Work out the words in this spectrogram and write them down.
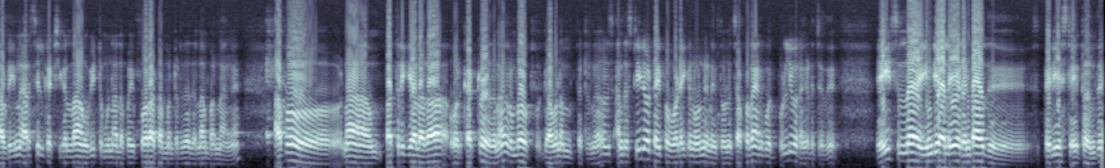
அப்படின்னு அரசியல் கட்சிகள்லாம் அவங்க வீட்டு முன்னால போய் போராட்டம் பண்ணுறது அதெல்லாம் பண்ணாங்க. அப்போது நான் பத்திரிகையாளராக ஒரு கட்டுரை எழுதுனா ரொம்ப கவனம் பெற்றிருந்தேன். அந்த ஸ்டீரியோ டைப்பை உடைக்கணும்னு எனக்கு தோணுச்சு. அப்போ தான் எனக்கு ஒரு புள்ளி வரம் கிடைச்சது. எய்ட்ஸில் இந்தியாவிலேயே ரெண்டாவது பெரிய ஸ்டேட் வந்து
